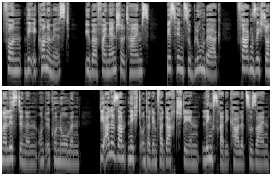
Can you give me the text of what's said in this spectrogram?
Von The Economist über Financial Times bis hin zu Bloomberg fragen sich Journalistinnen und Ökonomen, die allesamt nicht unter dem Verdacht stehen, Linksradikale zu sein,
